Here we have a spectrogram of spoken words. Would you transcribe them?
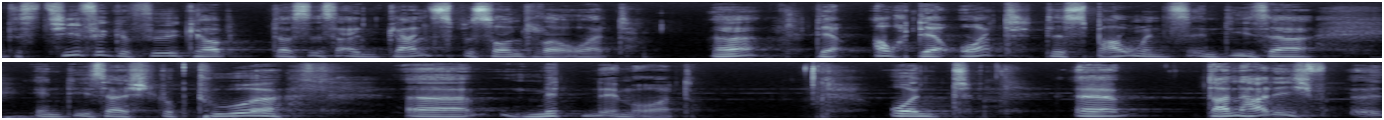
das tiefe Gefühl gehabt, das ist ein ganz besonderer Ort. Ja, der, auch der Ort des Bauens in dieser, in dieser Struktur äh, mitten im Ort. Und äh, dann hatte ich, äh,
